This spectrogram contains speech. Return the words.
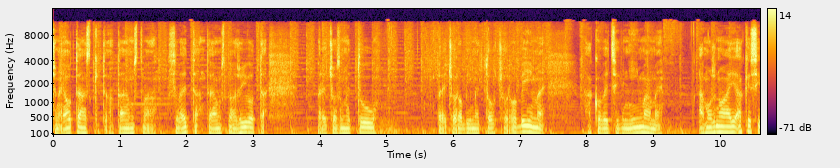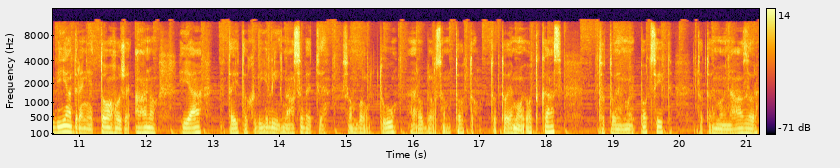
väčšnej otázky, toho tajomstva sveta, tajomstva života. Prečo sme tu, prečo robíme to, čo robíme, ako veci vnímame. A možno aj akési vyjadrenie toho, že áno, ja v tejto chvíli na svete som bol tu a robil som toto. Toto je môj odkaz, toto je môj pocit, toto je môj názor.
